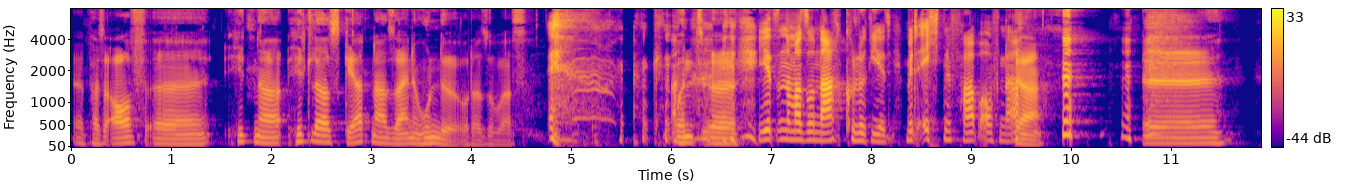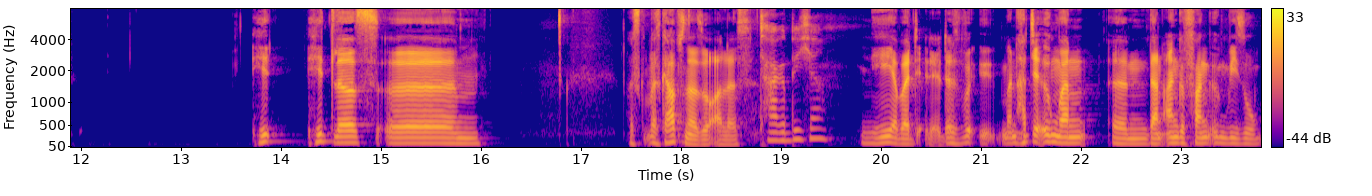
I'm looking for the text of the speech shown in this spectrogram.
äh, pass auf, äh, Hitler, Hitlers Gärtner seine Hunde oder sowas. genau. Und äh, Jetzt nochmal so nachkoloriert mit echten Farbaufnahmen. ja. äh, Hi- Hitlers, ähm, was, was gab's denn da so alles? Tagebücher. Nee, aber das, man hat ja irgendwann ähm, dann angefangen, irgendwie so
